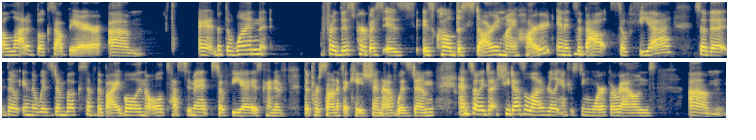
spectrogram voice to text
a lot of books out there. Um, and but the one for this purpose is is called the star in my heart and it's mm-hmm. about sophia so the the in the wisdom books of the bible in the old testament sophia is kind of the personification of wisdom. And so it she does a lot of really interesting work around um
